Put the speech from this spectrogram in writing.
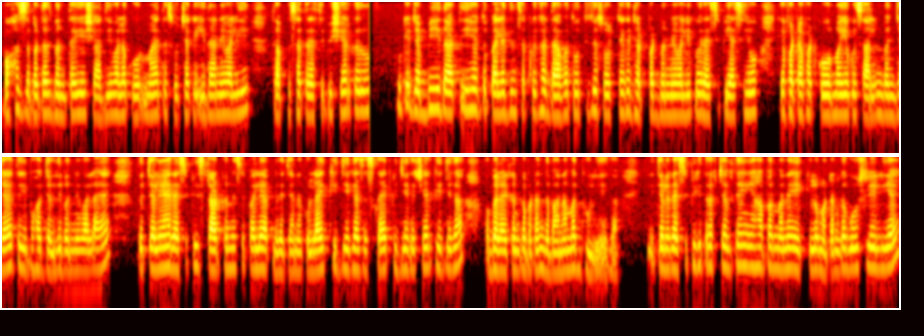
बहुत ज़बरदस्त बनता है ये शादी वाला कौरमा है तो सोचा कि ईद आने वाली है तो आपके साथ रेसिपी शेयर करूँ। क्योंकि जब भी ईद आती है तो पहले दिन सबके घर दावत होती है तो सोचते हैं कि झटपट बनने वाली कोई रेसिपी ऐसी हो कि फटाफट कोरमा या कोई सालन बन जाए तो ये बहुत जल्दी बनने वाला है। तो चले आए रेसिपी स्टार्ट करने से पहले आप मेरे चैनल को लाइक कीजिएगा सब्सक्राइब कीजिएगा शेयर कीजिएगा और बेलाइकन का बटन दबाना मत भूलिएगा। चले रेसिपी की तरफ़ चलते हैं। यहाँ पर मैंने एक किलो मटन का गोश्त ले लिया है।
